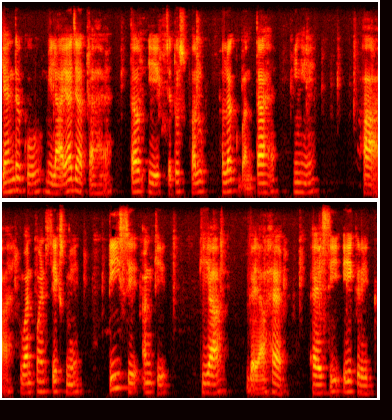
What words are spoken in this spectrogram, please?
केंद्र को मिलाया जाता है, तब एक चतुष्फल फलक बनता है। इन्हें पॉइंट सिक्स में टी से अंकित किया गया है। ऐसी एक रेख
